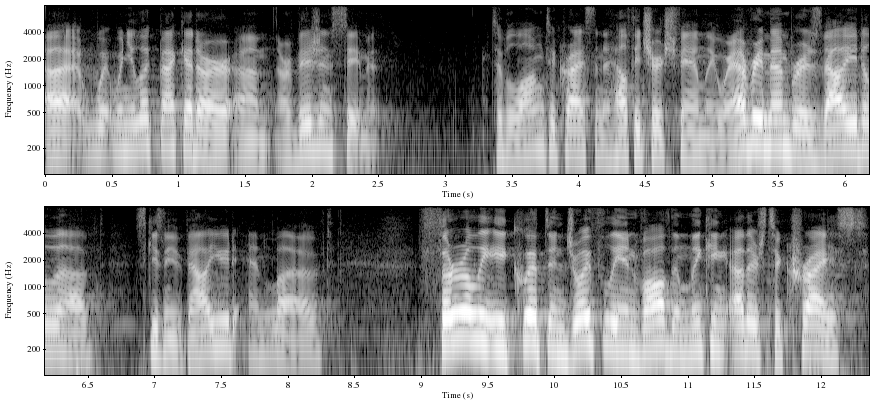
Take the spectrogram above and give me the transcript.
uh, when, you look back at our, um, our vision statement, to belong to Christ in a healthy church family where every member is valued and loved, excuse me, valued and loved, thoroughly equipped and joyfully involved in linking others to Christ,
